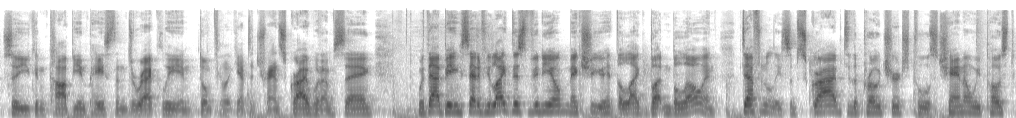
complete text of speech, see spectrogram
so you can copy and paste them directly and don't feel like you have to transcribe what I'm saying. With that being said, if you like this video, make sure you hit the like button below and definitely subscribe to the Pro Church Tools channel. We post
